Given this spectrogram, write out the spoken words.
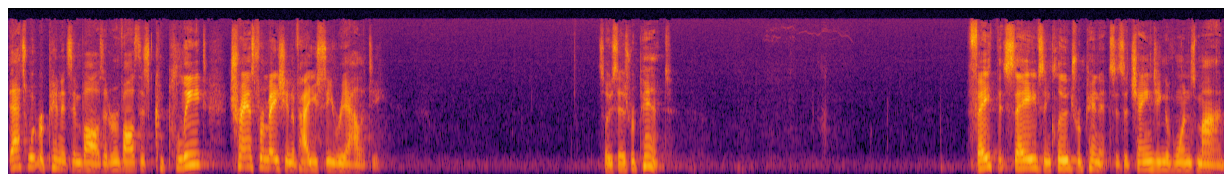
that's what repentance involves. It involves this complete transformation of how you see reality. So he says, repent. Faith that saves includes repentance. It's a changing of one's mind.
